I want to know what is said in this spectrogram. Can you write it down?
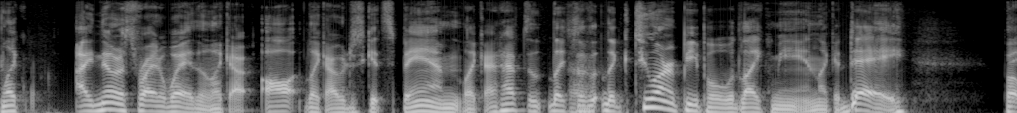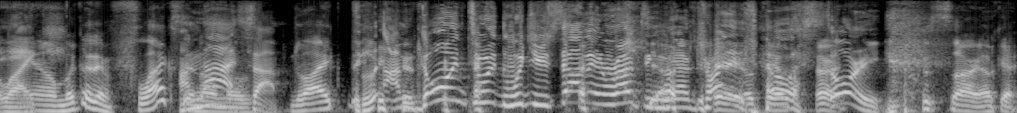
like I noticed right away that like I all like I would just get spam. Like I'd have to like Uh-huh. like 200 people would like me in like a day, but like Damn, look at him flexing. I'm not, stop. Like I'm going to it. Would you stop interrupting me? I'm Okay, trying to okay, tell I'm a sorry. story. Sorry. Okay.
